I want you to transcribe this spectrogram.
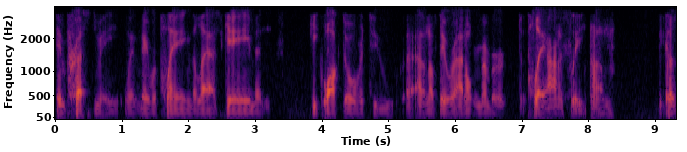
impressed me when they were playing the last game, and he walked over to. I don't know if they were. I don't remember the play honestly, um, because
